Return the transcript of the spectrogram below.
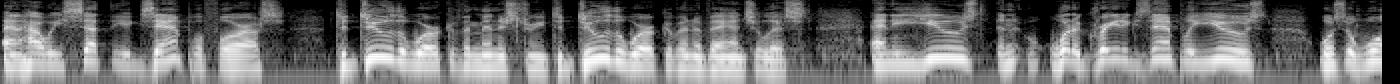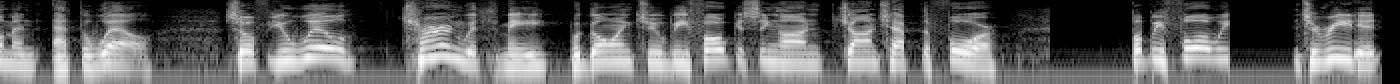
and how He set the example for us to do the work of the ministry, to do the work of an evangelist. And he used, and what a great example he used was a woman at the well. So if you will turn with me, we're going to be focusing on John chapter 4. But before we to read it,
